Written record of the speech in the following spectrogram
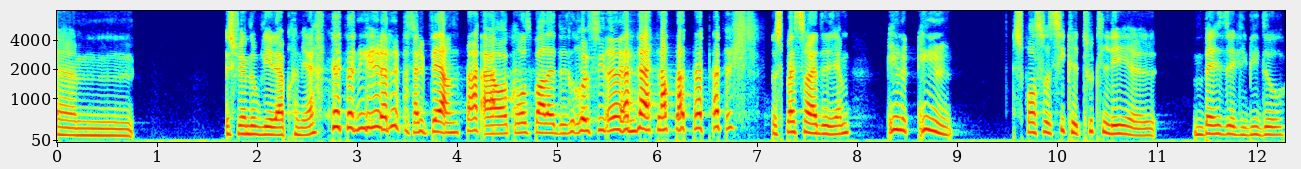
Euh, je viens d'oublier la première. super alors on commence par la deuxième je passe sur la deuxième. je pense aussi que toutes les euh, baisses de libido,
